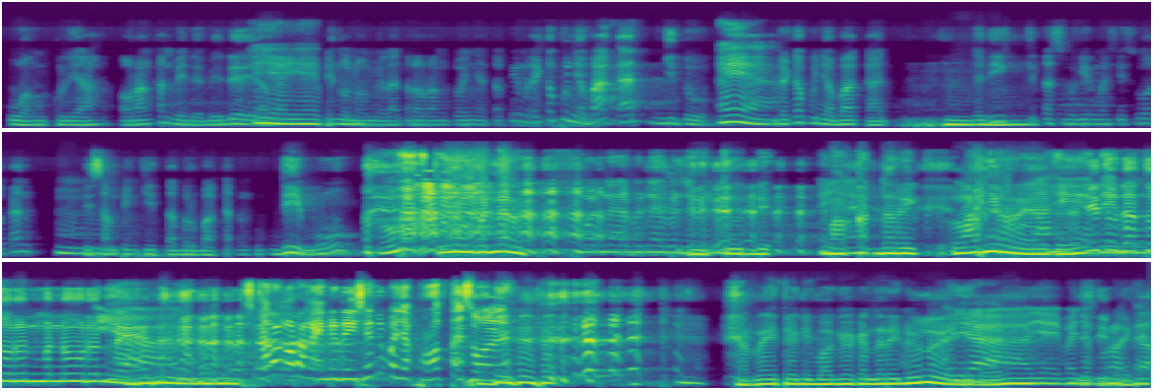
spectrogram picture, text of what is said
uang kuliah orang kan beda-beda ya. Iya, iya. bener. Ekonomi latar orang tuanya, tapi mereka punya bakat gitu. Iya. Mereka punya bakat. Hmm. Jadi kita sebagai mahasiswa kan Mm. di samping kita berbakat untuk demo, Iya bener. benar benar benar. itu benar. de- bakat dari lahir ya. Lahir. ya. Iya, itu demo. udah turun menurun Iya. men. Sekarang orang Indonesia ini banyak protes soalnya. Karena itu yang dibanggakan dari dulu ya gitu. Iya, ya. iya banyak Jadi protes. mereka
